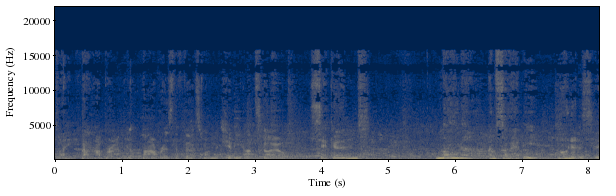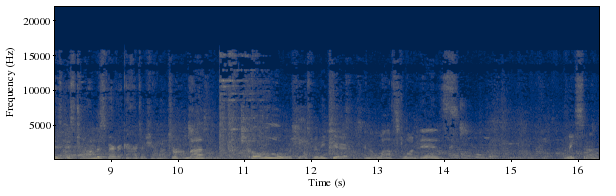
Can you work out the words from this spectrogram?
bloody Barbara. We've got Barbara as the first one, the chibi art style. Second, Mona. I'm so happy. Mona is, is, is Taramba's favorite character. Shout out Taramba. Cool. She looks really cute. And the last one is Lisa.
